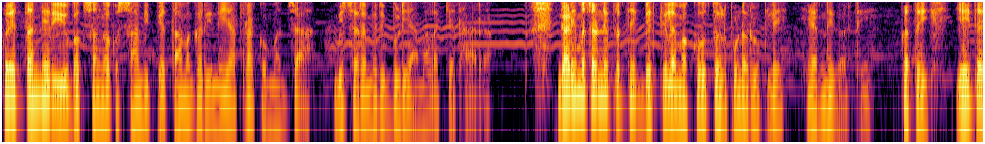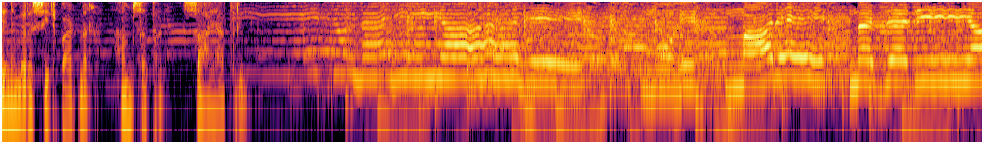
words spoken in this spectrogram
कुनै तन्नेरी युवकसँगको सामिप्यतामा गरिने यात्राको मजा बिचरा मेरी बुढी आमालाई के थाहा र। गाडीमा चढ्ने प्रत्येक व्यक्तिलाई म कौतूहलपूर्ण रूपले हेर्ने गर्थेँ। कतै यही त होइन मेरो सिट पार्टनर हमसफर सहयात्री। मारे नजरिया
